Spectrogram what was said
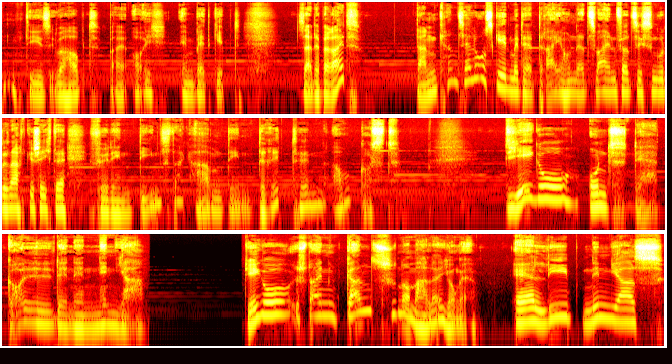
die es überhaupt bei euch im Bett gibt. Seid ihr bereit? Dann kann es ja losgehen mit der 342. Gute Nacht Geschichte für den Dienstagabend, den 3. August. Diego und der goldene Ninja. Diego ist ein ganz normaler Junge. Er liebt Ninjas,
